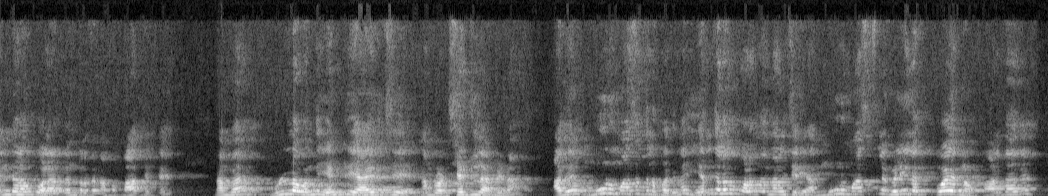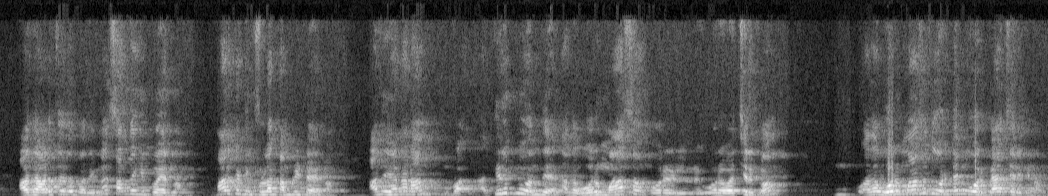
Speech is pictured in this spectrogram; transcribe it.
எந்த அளவுக்கு வளருதுன்றத நம்ம பார்த்துட்டு நம்ம உள்ள வந்து என்ட்ரி ஆயிடுச்சு நம்மளோட ஷெட்ல அப்படின்னா அது மூணு மாசத்துல பாத்தீங்கன்னா எந்த அளவுக்கு வளர்ந்ததுனாலும் சரி அது மூணு மாசத்துல வெளியில போயிடணும். அதாவது அது அடுத்தது பார்த்தீங்கன்னா சந்தைக்கு போயிடணும் மார்க்கெட்டிங் ஃபுல்லாக கம்ப்ளீட் ஆயிடணும் அது என்னன்னா வ- திருப்பி வந்து அந்த ஒரு மாதம் ஒரு ஒரு வச்சிருக்கோம். அதாவது ஒரு மாதத்துக்கு ஒரு டைம் ஒரு பேட்ச் இறக்கணும்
